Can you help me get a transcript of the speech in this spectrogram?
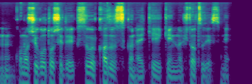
うん、この仕事しててすごい数少ない経験の一つですね。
